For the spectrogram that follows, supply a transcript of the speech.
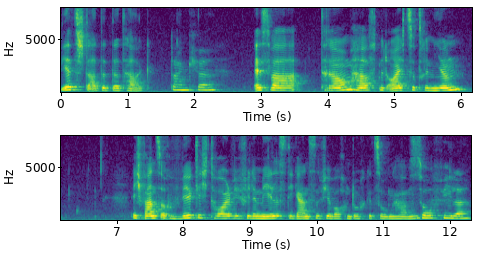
jetzt startet der Tag. Danke. Es war traumhaft, mit euch zu trainieren. Ich fand es auch wirklich toll, wie viele Mädels die ganzen vier Wochen durchgezogen haben. So viele.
